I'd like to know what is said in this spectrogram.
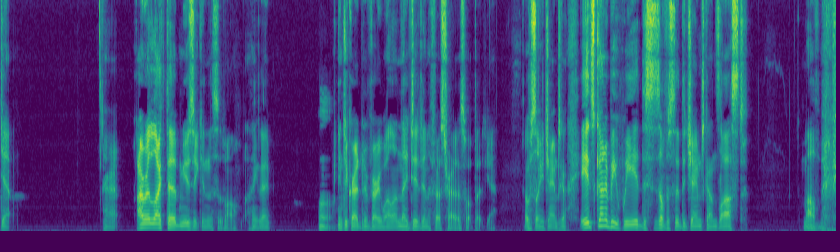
yeah, all right, I really like the music in this as well. I think they Hmm. integrated it very well, and they did in the first trailer as well. But yeah, obviously James Gunn. It's going to be weird. This is obviously the James Gunn's last Marvel movie.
